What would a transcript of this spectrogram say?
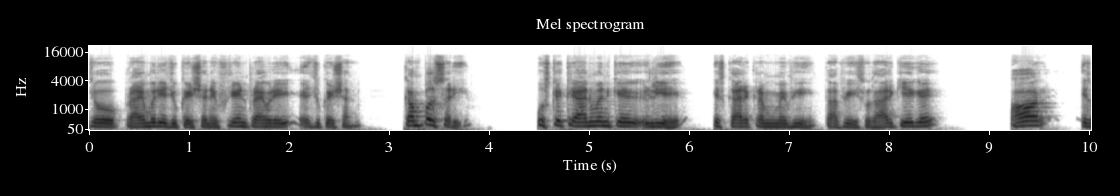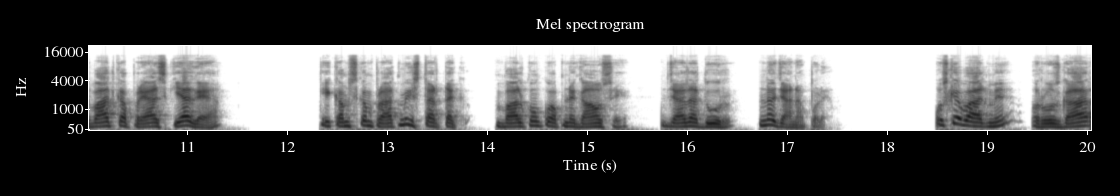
जो प्राइमरी एजुकेशन है free and primary education compulsory, उसके क्रियान्वयन के लिए इस कार्यक्रम में भी काफ़ी सुधार किए गए और इस बात का प्रयास किया गया कि कम से कम प्राथमिक स्तर तक बालकों को अपने गाँव से ज़्यादा दूर न जाना पड़े। उसके बाद में रोज़गार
